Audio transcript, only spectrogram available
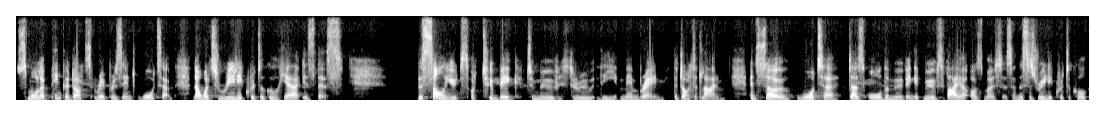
smaller pinker dots represent water. Now, what's really critical here is this. The solutes are too big to move through the membrane, the dotted line. And so water does all the moving. It moves via osmosis. And this is really critical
